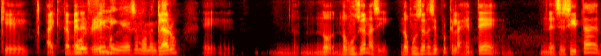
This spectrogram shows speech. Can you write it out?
que hay que cambiar el ritmo. en ese momento. Claro, eh, no, no funciona así. No funciona así porque la gente necesita,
